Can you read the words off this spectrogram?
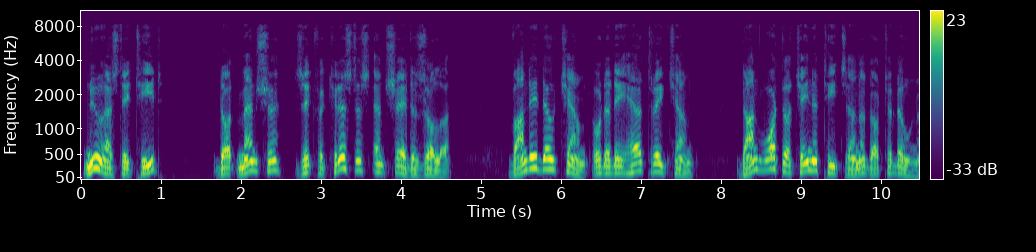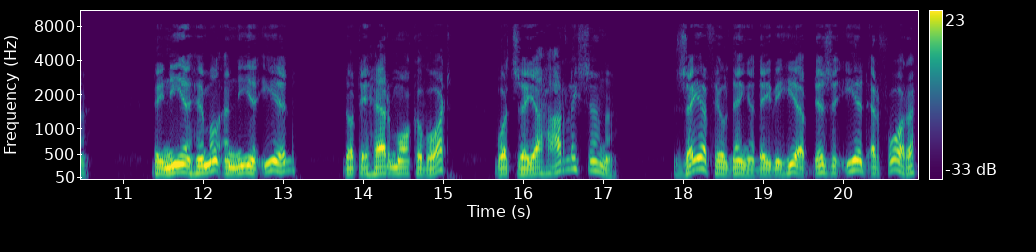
Nu is de tijd dat mensen zich voor Christus entscheiden zullen. Wanneer die dood komt, oder de Heer terugkomt, dan wordt dat geen tijd zijn dat te doen. De nieuwe hemel en nieuwe eerd, dat de Heer maken wordt, wordt zeer herrlich zijn. Zeer veel dingen die we hier op deze eerd ervaren,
